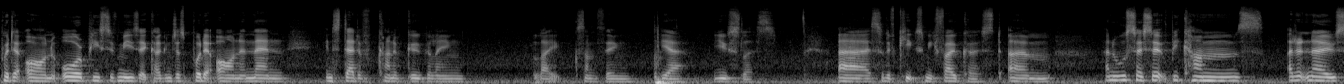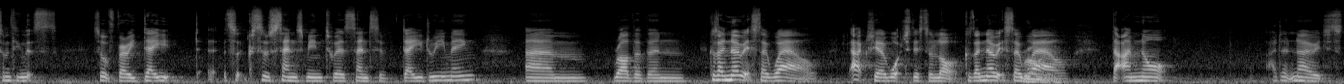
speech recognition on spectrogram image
put it on, or a piece of music, I can just put it on, and then instead of kind of Googling like something, yeah, useless, uh, sort of keeps me focused. Um, and also, so it becomes, I don't know, something that's sort of very day, sort of sends me into a sense of daydreaming um, rather than, because I know it so well. Actually, I watch this a lot because I know it so Right. well that I'm not, I don't know, it just,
